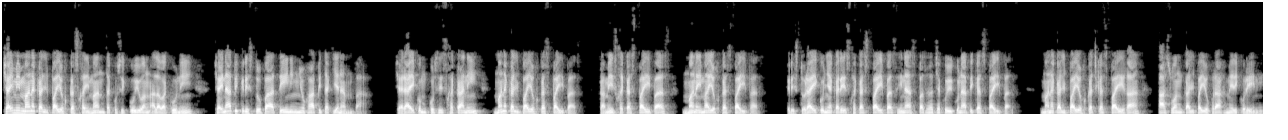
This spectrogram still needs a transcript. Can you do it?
Chaymi mana kallpayuq kasqaymanta kusikuywan alabakuni, Chaynapi Cristupa atinin ñuqapi takyananpaq. Charaykum kusisqa kani, mana kallpayuq kaspaypas, kamisqa mana. Cristurayku ñakarisqa kaspaypas hinaspas sachakuykunapi kaspaypas. Mana kallpayuq kachkaspayqa, aswan kallpayuqraqmi rikurini.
